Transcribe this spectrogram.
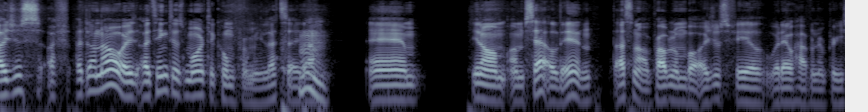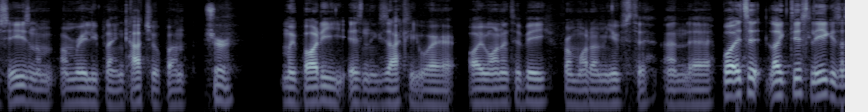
I just I, don't know. I, I think there's more to come for me. Let's say Hmm. that. Um, you know, I'm I'm settled in. That's not a problem. But I just feel without having a preseason, I'm I'm really playing catch up, and Sure. my body isn't exactly where I want it to be from what I'm used to. And uh, but it's a, like this league is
